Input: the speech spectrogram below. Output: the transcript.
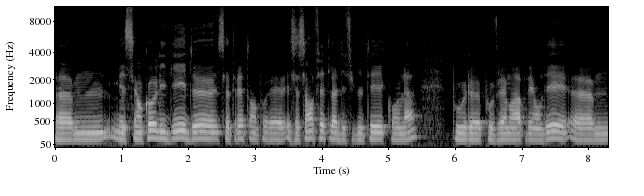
mais c'est encore l'idée de c'est très temporaire. Et c'est ça en fait la difficulté qu'on a pour, euh, pour vraiment appréhender. Euh,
